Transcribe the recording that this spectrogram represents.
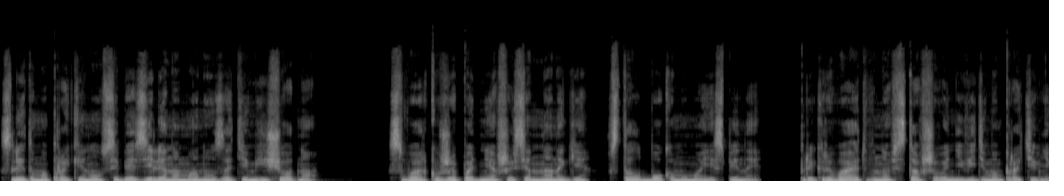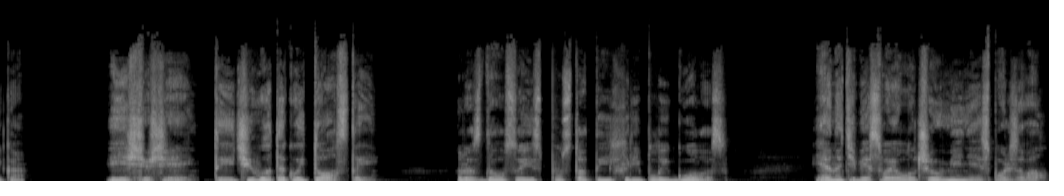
Следом опрокинул в себя зелено затем еще одно. Сварк, уже поднявшийся на ноги, встал боком у моей спины, прикрывает вновь ставшего невидимым противника. «Ищущий, ты чего такой толстый?» Раздался из пустоты хриплый голос. «Я на тебе свое лучшее умение использовал.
